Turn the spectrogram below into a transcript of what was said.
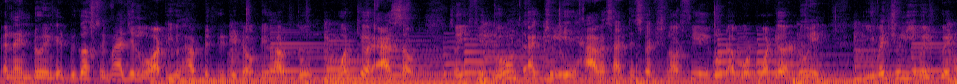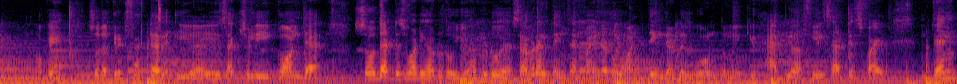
when i'm doing it. Because imagine what? You have to grit it out. You have to work your ass out. So if you don't actually have a satisfaction or feel good about what you are doing eventually you will quit. Okay? So the grit factor uh, is actually gone there. So that is what you have to do. You have to do several things and find out one thing that is going to make you happy or feel satisfied. Then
